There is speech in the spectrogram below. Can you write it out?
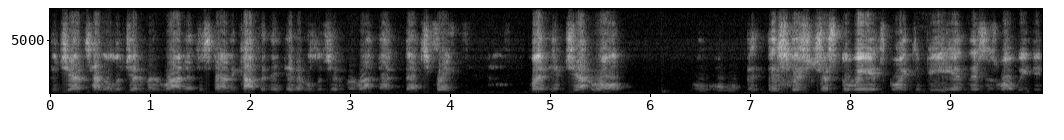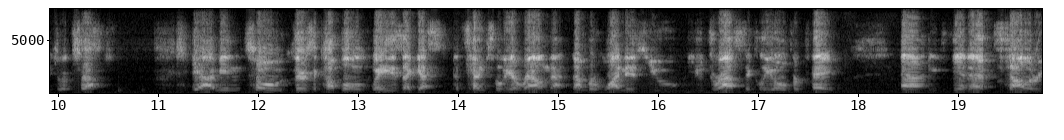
the Jets had a legitimate run at the Stanley Cup, and they did have a legitimate run that, that spring. But in general, is this just the way it's going to be, and this is what we need to accept? Yeah, I mean, so there's a couple ways, I guess, potentially around that. Number one is you you drastically overpay, and in a salary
